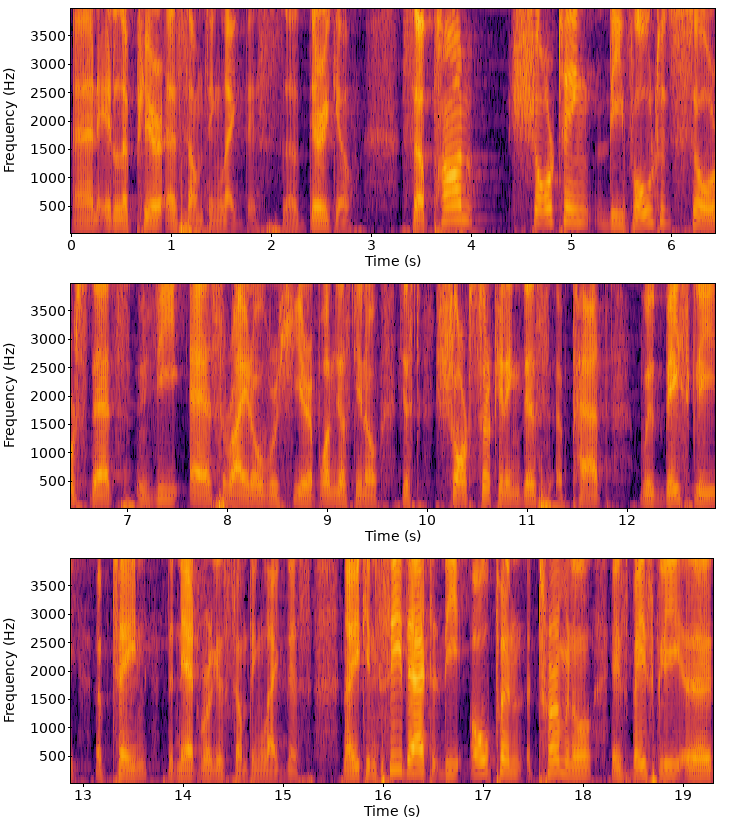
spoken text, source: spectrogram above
And it'll appear as something like this. So there you go. So upon shorting the voltage source that's Vs right over here upon just you know just short circuiting this path will basically obtain the network is something like this. Now you can see that the open terminal is basically uh,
